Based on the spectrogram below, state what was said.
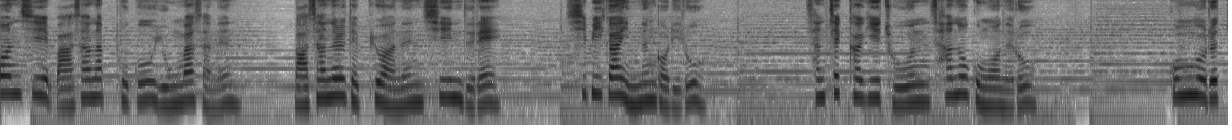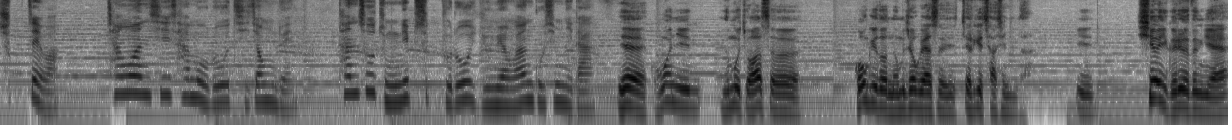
창원시 마산 앞포구 용마산은 마산을 대표하는 시인들의 시비가 있는 거리로 산책하기 좋은 산호공원으로 꽃무릇 축제와 창원시 3호로 지정된 탄소 중립 숲으로 유명한 곳입니다. 예, 공원이 너무 좋아서 공기도 너무 좋고 해서 즐겨 찾습니다. 이 시의 거리거든요.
